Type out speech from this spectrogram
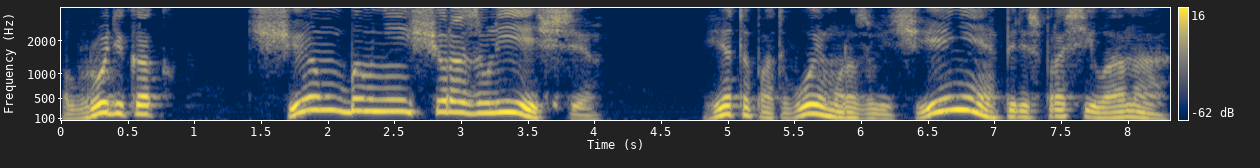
Вроде как, чем бы мне еще развлечься? «Это, по-твоему, развлечение?» – переспросила она.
